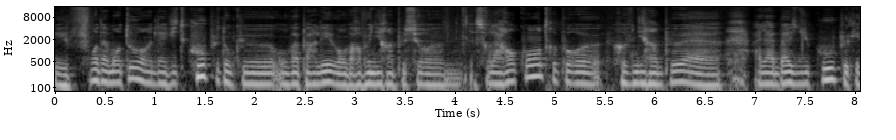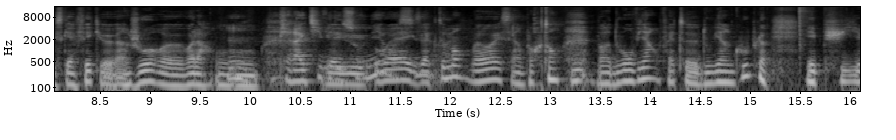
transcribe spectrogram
les fondamentaux hein, de la vie de couple. Donc euh, on va parler, on va revenir un peu sur, sur la rencontre pour revenir un peu à, la base du couple. Qu'est-ce qui a fait qu'un jour, voilà, on, mm. Puis réactiver les souvenirs. Ouais, exactement. Ouais, ouais, c'est important. Mm. Voir d'où on vient en fait, d'où vient le couple. Et puis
